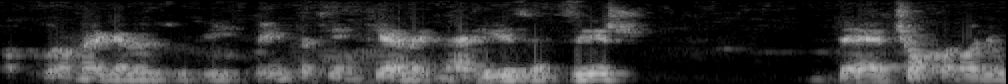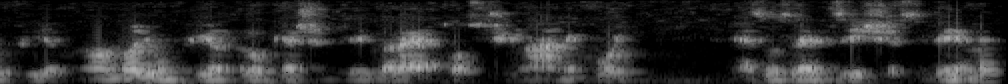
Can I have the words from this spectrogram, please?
akkor a megelőző hét péntekén kell egy nehéz edzés, de csak a nagyon, fiatal, a nagyon fiatalok esetében lehet azt csinálni, hogy ez az edzés ez tényleg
